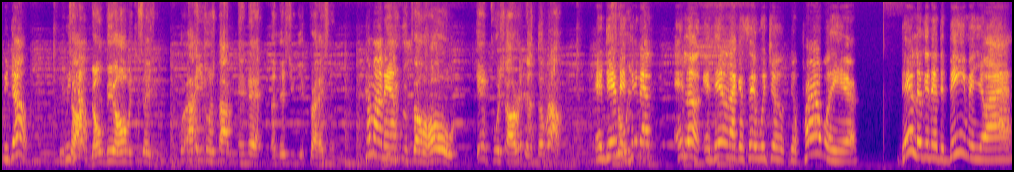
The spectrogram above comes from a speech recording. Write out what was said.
We don't. We, We talk, don't. be a homosexual. Well, how you gonna stop in that unless you get Christ in you? Come on When now. you become whole, it push all that stuff out. And then, So and then I, hey, look, and then, like I said, with your your parable here, they're looking at the beam in your eye,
